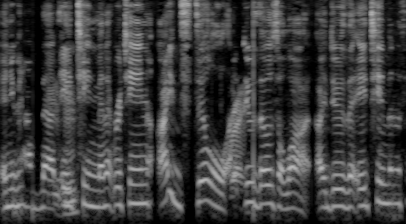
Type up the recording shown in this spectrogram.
and you have that mm-hmm. 18 minute routine I'd still right. i do those a lot i do the 18 minutes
